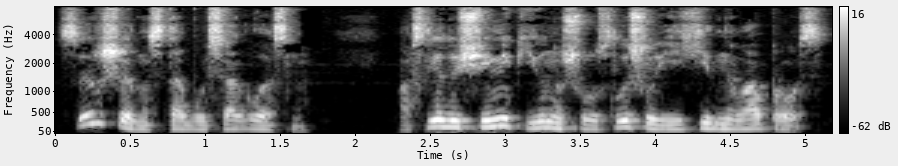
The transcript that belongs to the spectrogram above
Совершенно с тобой согласна. А в следующий миг юноша услышал ехидный вопрос.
